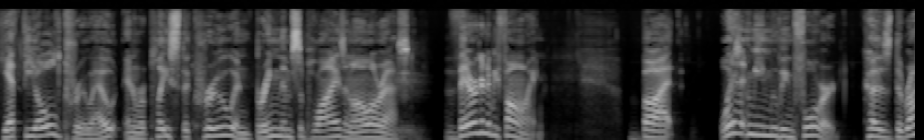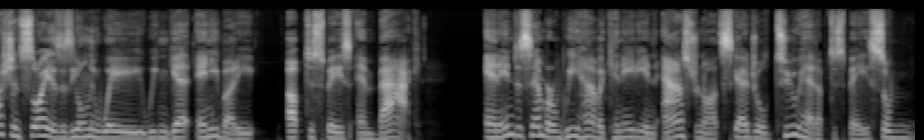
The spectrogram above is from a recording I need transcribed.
get the old crew out and replace the crew and bring them supplies and all the rest. They're going to be fine but what does it mean moving forward? Because the Russian Soyuz is the only way we can get anybody up to space and back. And in December, we have a Canadian astronaut scheduled to head up to space. So,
